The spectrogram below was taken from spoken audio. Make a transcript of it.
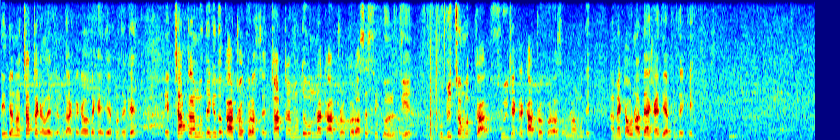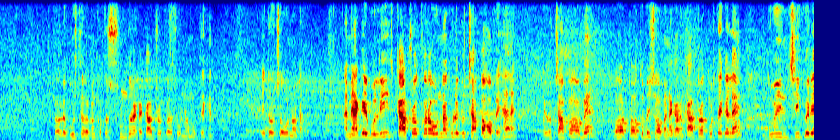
তিনটা না, চারটা কালার মধ্যে একটা কালার দেখাই দিই আপনাদেরকে। এই চারটার মধ্যে কিন্তু কাটওয়ার্ক করা আছে। চারটার মধ্যে ওনার কাটওয়ার্ক করা আছে সিকোয়েন্স দিয়ে। খুবই চমৎকার। সুইচ একটা কাটওয়ার্ক করা আছে ওনার মধ্যে। আমি একটা ওনার দেখাই দিই আপনাদেরকে। তাহলে বুঝতে পারবেন কত সুন্দর একটা কাটওয়ার্ক করা আছে ওনার মধ্যে, দেখেন। এটা হচ্ছে ওড়নাটা। আমি আগে বলি কাটওয়ার্ক করা ওড়নাগুলো একটু চাপা হবে হ্যাঁ? একটু চাপা হবে বহরটা অত বেশি হবে না, কারণ কাটওয়ার্ক করতে গেলে দুই ইঞ্চি করে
